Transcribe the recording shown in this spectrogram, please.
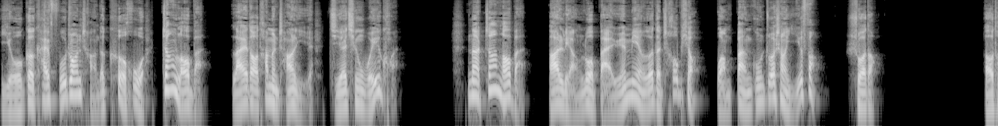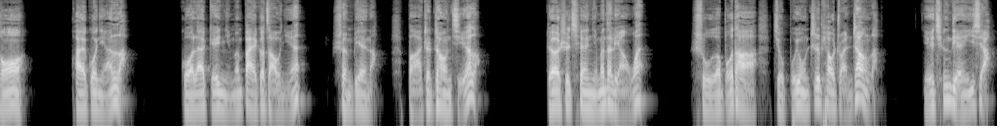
有个开服装厂的客户张老板来到他们厂里结清尾款。那张老板把两摞百元面额的钞票。往办公桌上一放，说道：“老童，快过年了，过来给你们拜个早年，顺便呢把这账结了。这是欠你们的两万，数额不大，就不用支票转账了，你清点一下。”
